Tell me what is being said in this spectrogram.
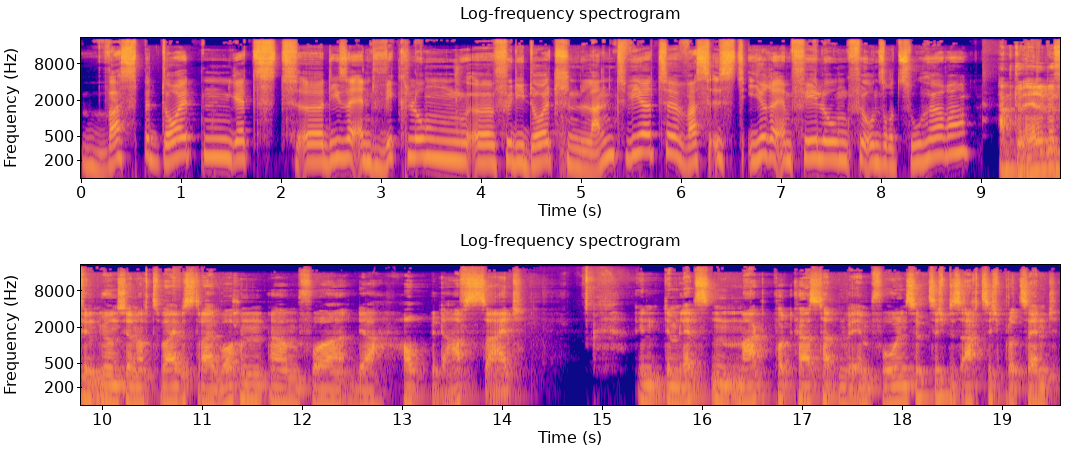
Was bedeuten jetzt äh, diese Entwicklungen äh, für die deutschen Landwirte? Was ist Ihre Empfehlung für unsere Zuhörer? Aktuell befinden wir uns ja noch zwei bis drei Wochen ähm, vor der Hauptbedarfszeit. In dem letzten Marktpodcast hatten wir empfohlen, 70 bis 80 Prozent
